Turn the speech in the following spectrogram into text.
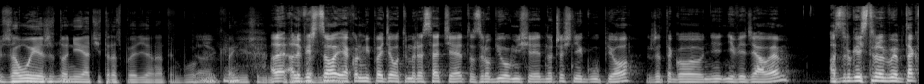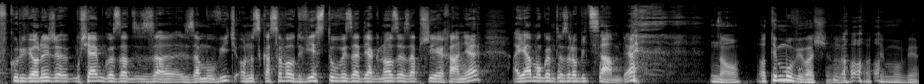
Żałuję, że to nie ja ci teraz powiedziałem na tym, było tak. fajniejsze. Ale, ale wiesz co, jak on mi powiedział o tym resecie, to zrobiło mi się jednocześnie głupio, że tego nie, nie wiedziałem, a z drugiej strony byłem tak wkurwiony, że musiałem go za, za, zamówić. On skasował dwie stówy za diagnozę, za przyjechanie, a ja mogłem to zrobić sam, nie? No, o tym mówię właśnie, no, no. o tym mówię.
